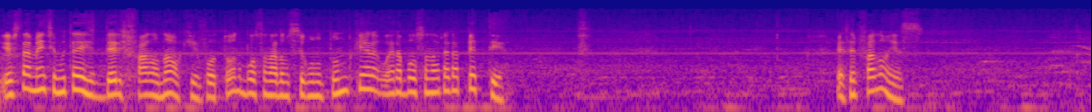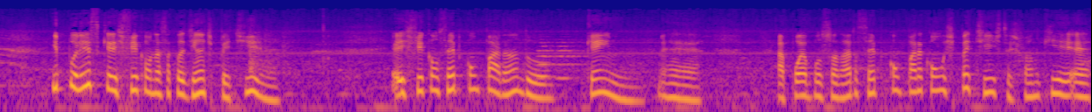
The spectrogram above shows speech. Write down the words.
Justamente muitos deles falam não, que votou no Bolsonaro no segundo turno porque era, era Bolsonaro era PT. Eles sempre falam isso. E por isso que eles ficam nessa coisa de antipetismo, eles ficam sempre comparando quem é, apoia Bolsonaro sempre compara com os petistas, falando que é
